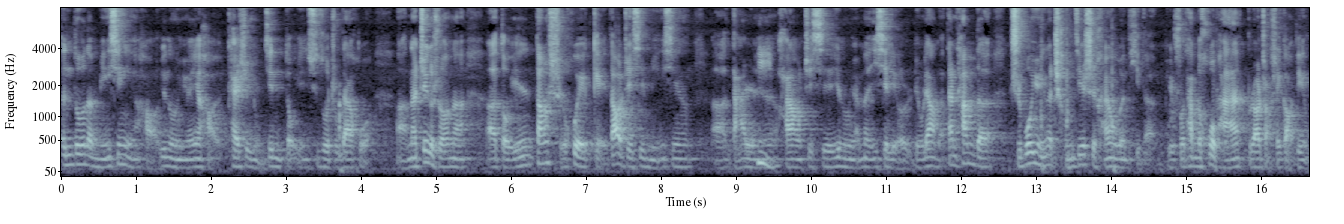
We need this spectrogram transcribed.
N 多的明星也好，运动员也好，开始涌进抖音去做直播带货啊。那这个时候呢，呃，抖音当时会给到这些明星、呃达人，还有这些运动员们一些流流量的，但是他们的直播运营的承接是很有问题的。比如说他们的货盘不知道找谁搞定，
